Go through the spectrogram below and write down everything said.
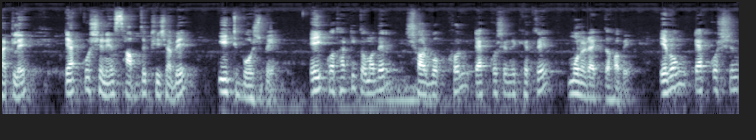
থাকলে ট্যাগ কোশ্চেনে সাবজেক্ট হিসাবে ইট বসবে। এই কথাটি তোমাদের সর্বক্ষণ ট্যাগ কোশ্চেনের ক্ষেত্রে মনে রাখতে হবে। এবং ট্যাগ কোশ্চেন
